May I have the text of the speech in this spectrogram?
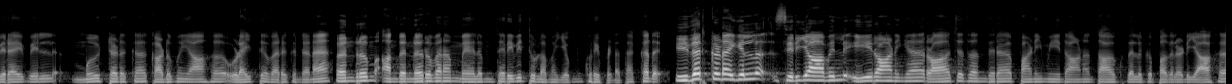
விரைவில் மீட்டெடுக்க கடுமையாக உழைத்து வருகின்றன என்றும் அந்த நிறுவனம் மேலும் தெரிவித்துள்ளமையும் குறிப்பிடத்தக்கது. இதற்கிடையில் சிரியாவில் ஈரானிய ராஜதந்திர பணி மீதான தாக்குதலுக்கு பதிலடியாக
